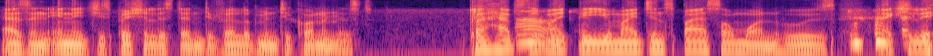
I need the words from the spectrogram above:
as an energy specialist and development economist? Perhaps oh, it might okay. be you might inspire someone who's actually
